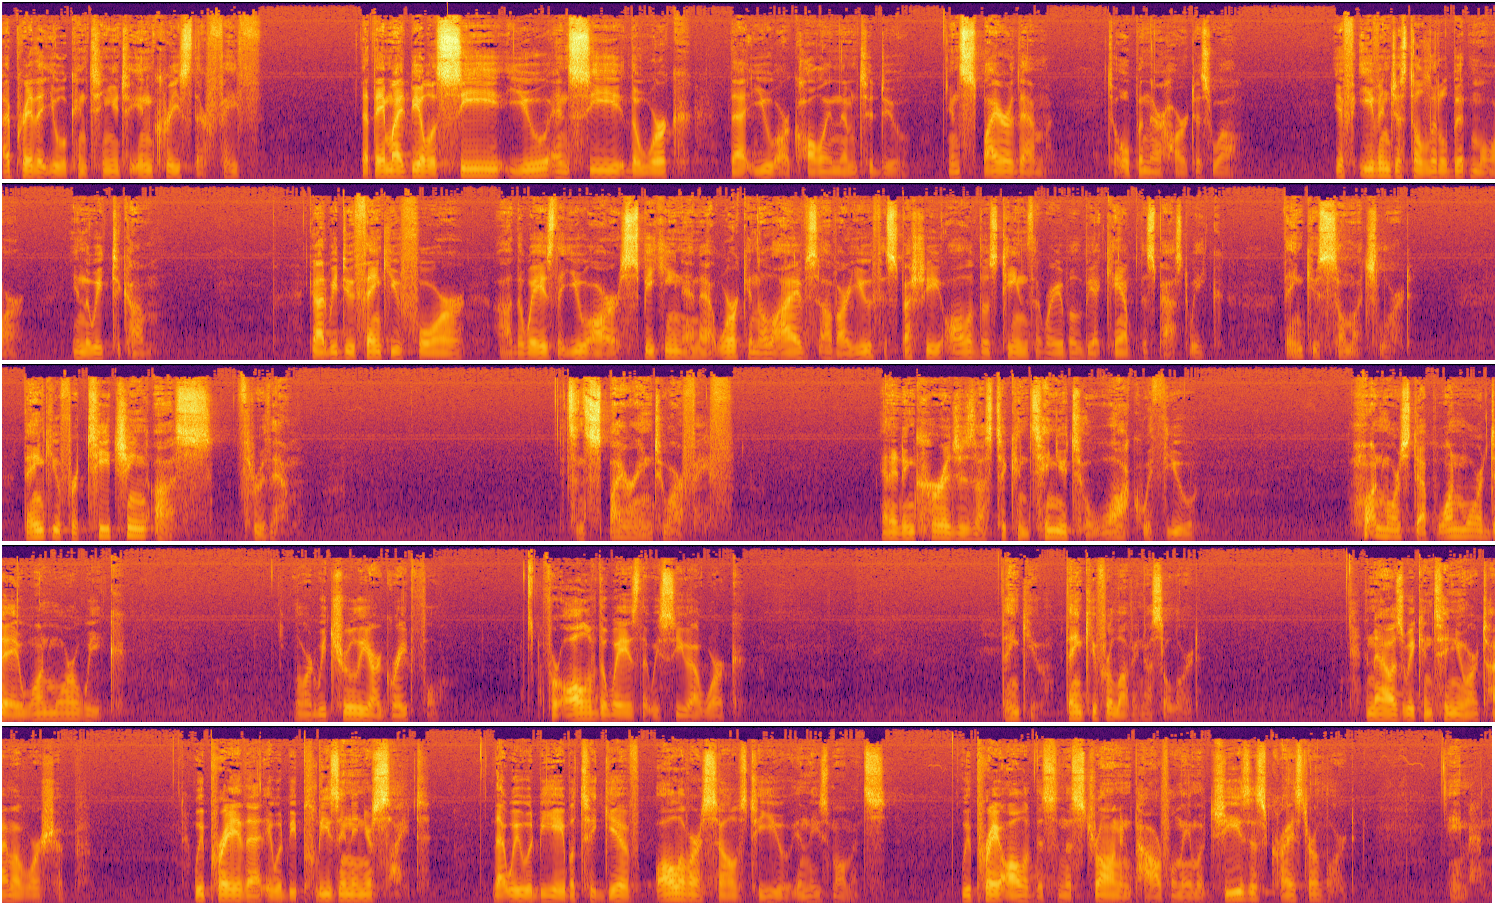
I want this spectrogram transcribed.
I pray that you will continue to increase their faith, that they might be able to see you and see the work that you are calling them to do. Inspire them to open their heart as well, if even just a little bit more in the week to come. God, we do thank you for uh, the ways that you are speaking and at work in the lives of our youth, especially all of those teens that were able to be at camp this past week. Thank you so much, Lord. Thank you for teaching us through them. It's inspiring to our faith. And it encourages us to continue to walk with you one more step, one more day, one more week. Lord, we truly are grateful for all of the ways that we see you at work. Thank you. Thank you for loving us, O Lord. And now, as we continue our time of worship, we pray that it would be pleasing in your sight, that we would be able to give all of ourselves to you in these moments. We pray all of this in the strong and powerful name of Jesus Christ our Lord. Amen.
